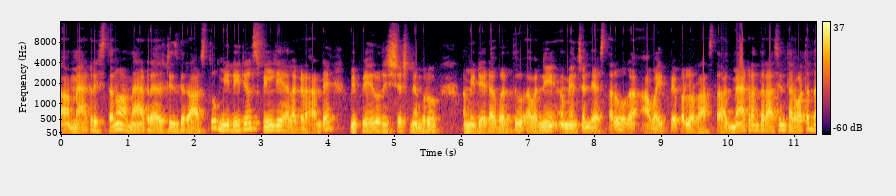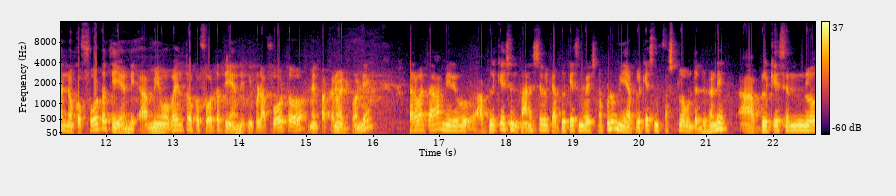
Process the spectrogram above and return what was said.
ఆ మ్యాటర్ ఇస్తాను ఆ మ్యాటర్ యాజ్టీస్గా రాస్తూ మీ డీటెయిల్స్ ఫిల్ చేయాలి అక్కడ. అంటే మీ పేరు రిజిస్ట్రేషన్ నెంబరు మీ డేట్ ఆఫ్ బర్త్ అవన్నీ మెన్షన్ చేస్తారు ఒక ఆ వైట్ పేపర్లో రాస్తారు. అది మ్యాటర్ అంతా రాసిన తర్వాత దాన్ని ఒక ఫోటో తీయండి. ఆ మీ మొబైల్తో ఒక ఫోటో తీయండి. ఇప్పుడు ఆ ఫోటో మీరు పక్కన పెట్టుకోండి. తర్వాత మీరు అప్లికేషన్ కానిస్టేబుల్కి అప్లికేషన్ వేసినప్పుడు మీ అప్లికేషన్ ఫస్ట్లో ఉంటుంది చూడండి. ఆ అప్లికేషన్లో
